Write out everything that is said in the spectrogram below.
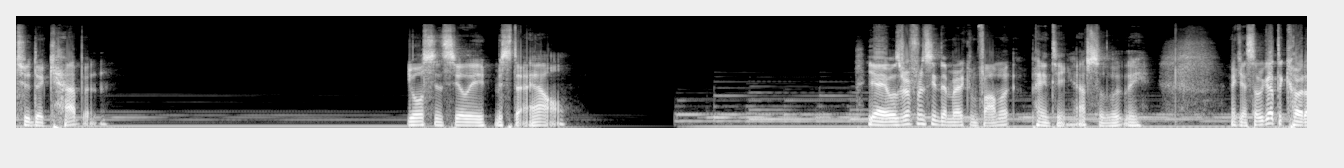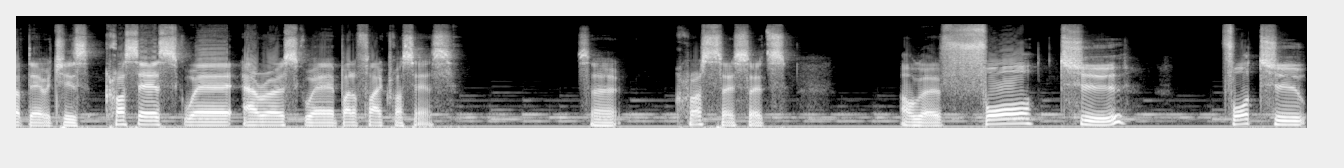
to the cabin. Yours sincerely, Mr. Owl. Yeah, it was referencing the American Farmer painting, absolutely. Okay, so we got the code up there, which is crosshairs, square, arrow, square, butterfly, crosshairs. So, cross, so, so it's, I'll go 4, 2, 4, 2,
